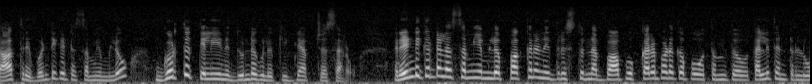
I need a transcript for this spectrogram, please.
రాత్రి ఒంటిగంట సమయంలో గుర్తు తెలియని దుండగులు కిడ్నాప్ చేశారు. రెండు గంటల సమయంలో పక్కన నిద్రిస్తున్న బాబు కనపడకపోవడంతో తల్లిదండ్రులు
